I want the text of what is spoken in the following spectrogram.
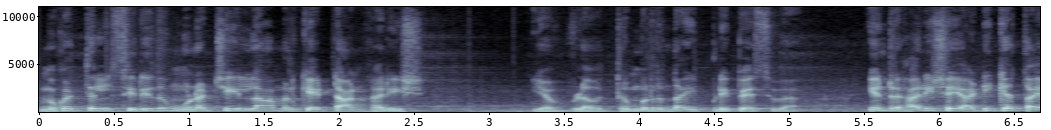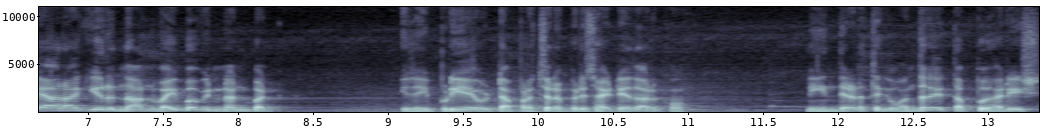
முகத்தில் சிறிதும் உணர்ச்சி இல்லாமல் கேட்டான் ஹரிஷ். எவ்வளவு திமிர் இருந்தால் இப்படி பேசுவ? என்று ஹரிஷை அடிக்க தயாராகி இருந்தான் வைபவின் நண்பன். இதை இப்படியே விட்டால் பிரச்சனை பெருசாகிட்டே தான் இருக்கும். நீ இந்த இடத்துக்கு வந்ததே தப்பு ஹரிஷ்.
